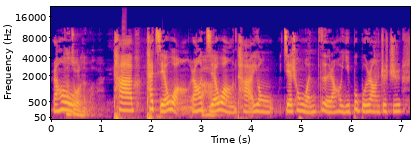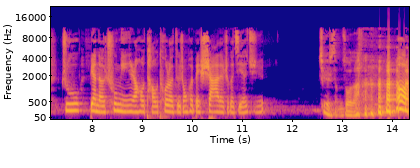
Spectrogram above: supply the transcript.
然他做后了什么？他他结网，然后结网他用结成文字，然后一步步让这只猪变得出名，然后逃脱了最终会被杀的这个结局。这个是怎么做的？哦，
